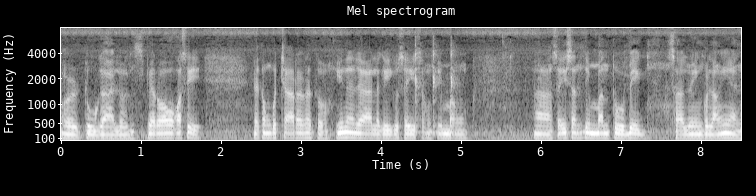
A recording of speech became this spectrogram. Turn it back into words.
or 2 gallons. Pero ako kasi, itong kutsara na to, yun ang nilalagay ko sa isang timbang ah, sa isang timbang tubig. Saluin ko lang yan.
